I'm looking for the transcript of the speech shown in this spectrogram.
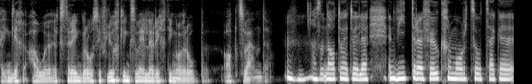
eigentlich auch eine extrem große Flüchtlingswelle Richtung Europa abzuwenden. Mhm. Also die NATO wollte einen weiteren Völkermord sozusagen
